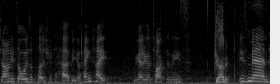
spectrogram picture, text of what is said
Johnny, it's always a pleasure to have you. Hang tight. We got to go talk to these Got it. these men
